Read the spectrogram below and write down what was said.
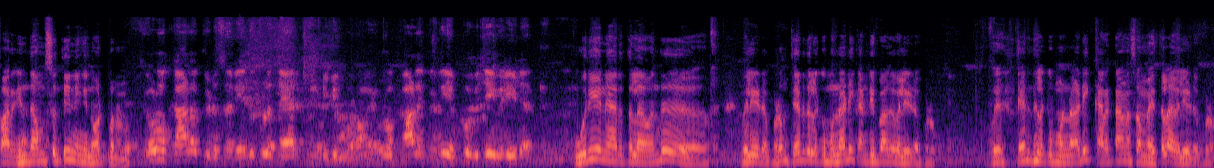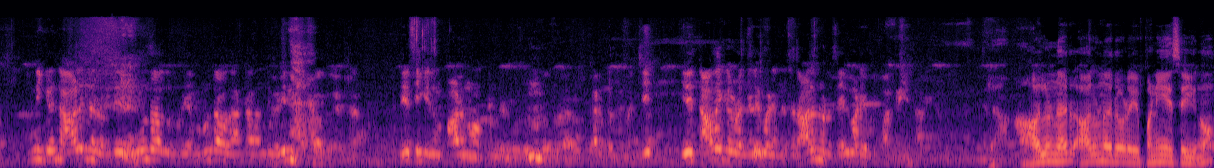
பாருங்க இந்த அம்சத்தையும் நீங்க நோட் பண்ணணும். எவ்வளவு காலக்கெடு சார்? எதுக்குள்ள தயாரிச்சு முடிக்க போறோம்? எவ்வளவு காலக்கெடு? எப்போ விஜய் வெளியிடாரு? உரிய நேரத்தில் வந்து வெளியிடப்படும். தேர்தலுக்கு முன்னாடி கண்டிப்பாக வெளியிடப்படும். தேர்தலுக்கு முன்னாடி கரெக்டான சமயத்தில் வெளியிடப்படும். இன்னைக்கு வந்து ஆளுநர் வந்து மூன்றாவது முறையா மூன்றாவது ஆண்டா வந்து வெளிநாட்டு தேசிய கீதம் பாடணும் அப்படின்ற ஒரு கருத்தை வச்சு இது தாவைகளோட நிலைப்பாடு என்ன? சார் ஆளுநரோட செயல்பாடு எப்படி பாக்குறீங்க? ஆளுநர் ஆளுநருடைய பணியை செய்யணும்.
